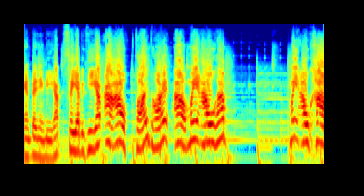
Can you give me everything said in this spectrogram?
กันเป็นอย่างดีครับเสียบอีกทีครับอ้าวอ้าวถอยถอยอ้าวไม่เอาครับ ไม่เอาเข่า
